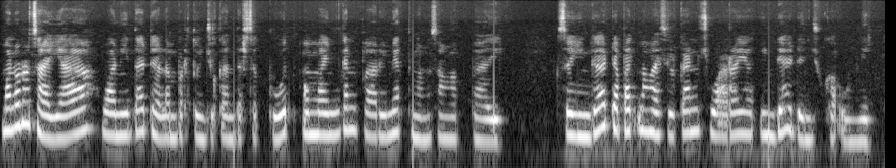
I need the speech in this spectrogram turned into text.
Menurut saya, wanita dalam pertunjukan tersebut memainkan klarinet dengan sangat baik, sehingga dapat menghasilkan suara yang indah dan juga unik.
